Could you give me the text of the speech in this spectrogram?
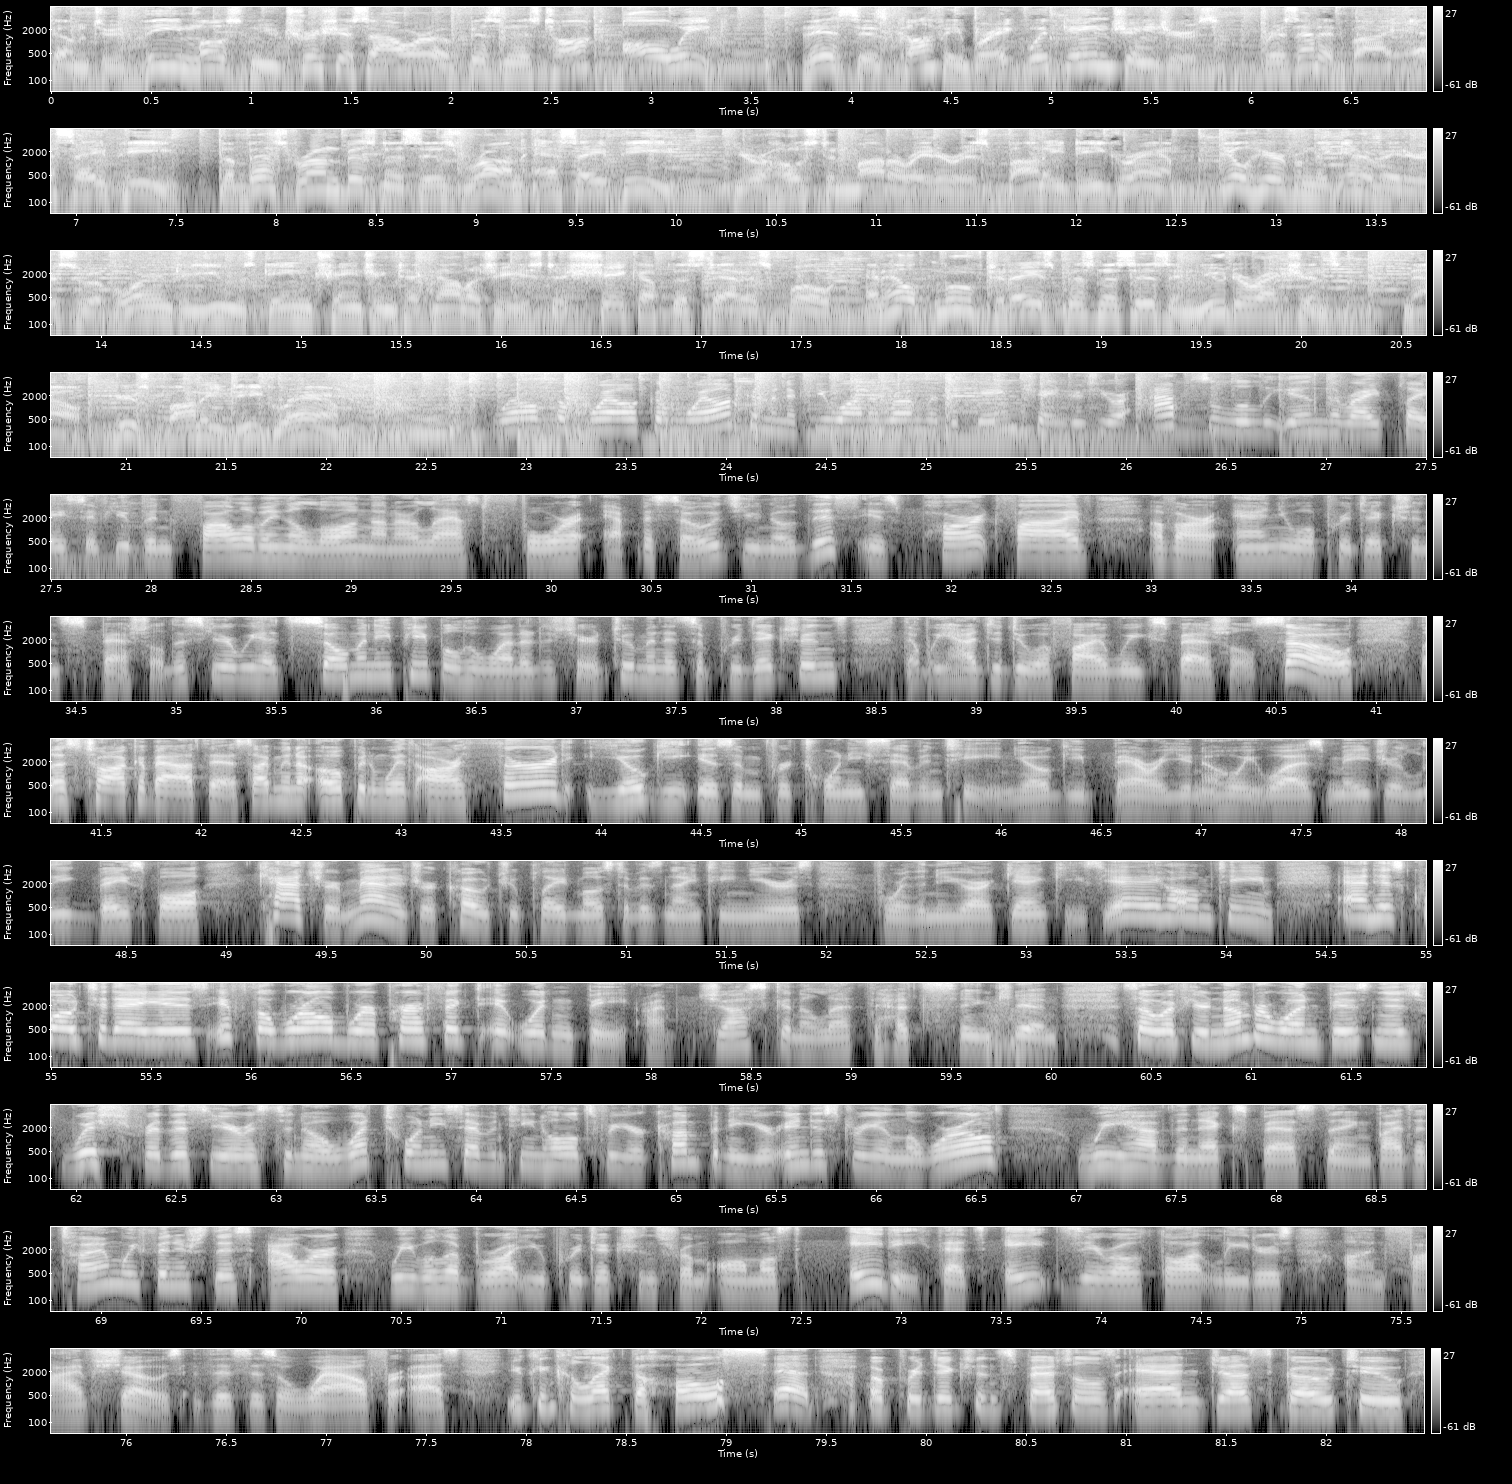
Welcome to the most nutritious hour of business talk all week. This is Coffee Break with Game Changers, presented by SAP. The best run businesses run SAP. Your host and moderator is Bonnie D. Graham. You'll hear from the innovators who have learned to use game changing technologies to shake up the status quo and help move today's businesses in new directions. Now, here's Bonnie D. Graham. Welcome, welcome, welcome. And if you want to run with the Game Changers, you're absolutely in the right place. If you've been following along on our last four episodes, you know this is part five of our annual prediction special. This year we had so many people who wanted to share two minutes of predictions that we had to do a five week special. So let's talk about this. I'm going to open with our third yogiism for 2017. Yogi Berra, you know who he was, Major League Baseball catcher, manager, coach who played most of his 19 years for the New York Yankees. Yay, home team. And his quote today is, if the world were perfect, it wouldn't be. I'm just going to let that sink in. So if your number one business wish for this year is to know what 2017 holds for your company, your industry, and the world, we have the next best thing. By the time we finish this hour, we will have brought you predictions from almost 80. That's 80 thought leaders on five shows. This is a wow for us. You can collect the whole set of prediction specials and just go to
